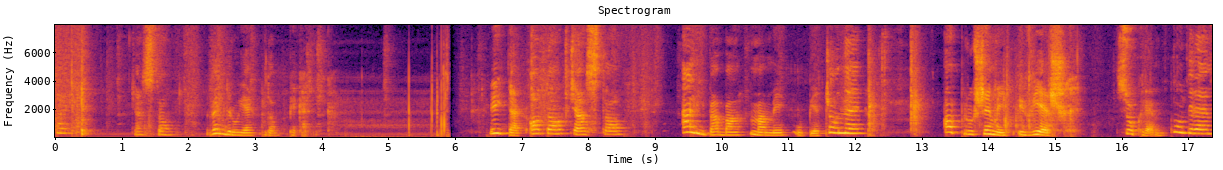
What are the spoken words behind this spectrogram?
Tak ciasto wędruje do piekarnika. I tak oto ciasto Alibaba mamy upieczone. Opruszymy wierzch cukrem, pudrem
